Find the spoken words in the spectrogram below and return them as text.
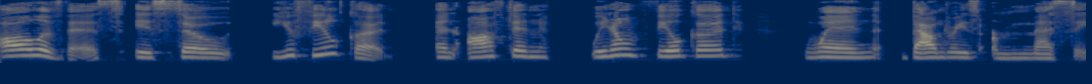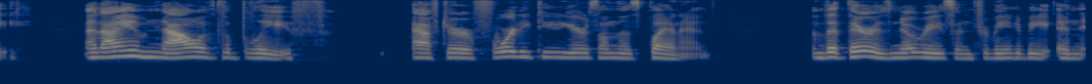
all of this is so you feel good. And often we don't feel good when boundaries are messy. And I am now of the belief after 42 years on this planet that there is no reason for me to be in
